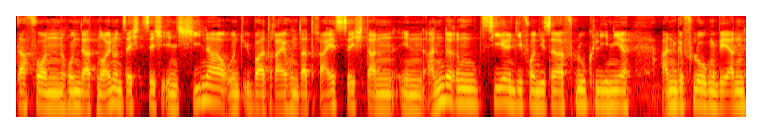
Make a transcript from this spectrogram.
davon 169 in China und über 330 dann in anderen Zielen, die von dieser Fluglinie angeflogen werden.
